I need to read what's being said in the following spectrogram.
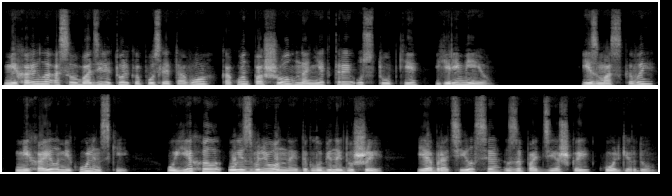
Михаила освободили только после того, как он пошел на некоторые уступки Еремею. Из Москвы Михаил Микулинский уехал уязвленный до глубины души и обратился за поддержкой к Ольгерду.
